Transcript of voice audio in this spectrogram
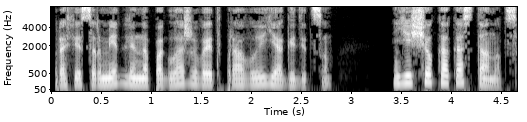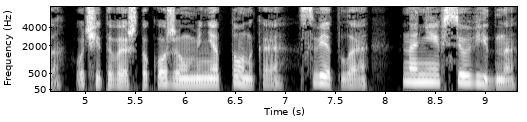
Профессор медленно поглаживает правую ягодицу. Еще как останутся, учитывая, что кожа у меня тонкая, светлая, на ней все видно,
